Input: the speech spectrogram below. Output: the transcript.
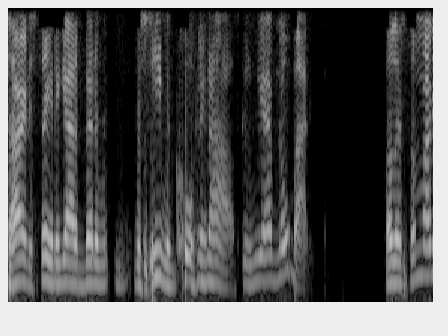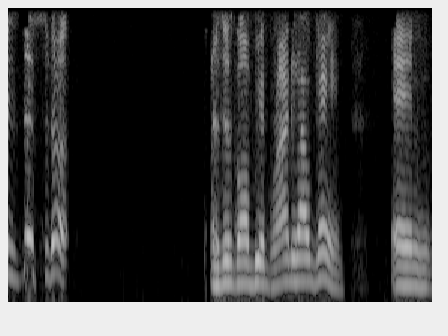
Sorry to say, they got a better receiving core than ours because we have nobody. Unless somebody's it up, it's just going to be a grinded out game. And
